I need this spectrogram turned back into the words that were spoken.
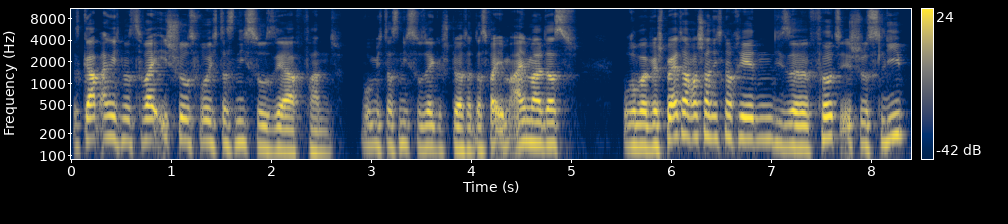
Es gab eigentlich nur zwei Issues, wo ich das nicht so sehr fand, wo mich das nicht so sehr gestört hat. Das war eben einmal das, worüber wir später wahrscheinlich noch reden, diese vierte Issue Sleep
